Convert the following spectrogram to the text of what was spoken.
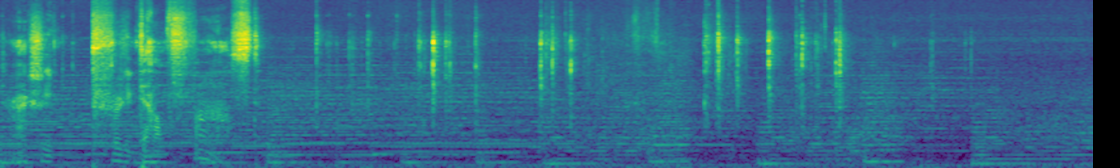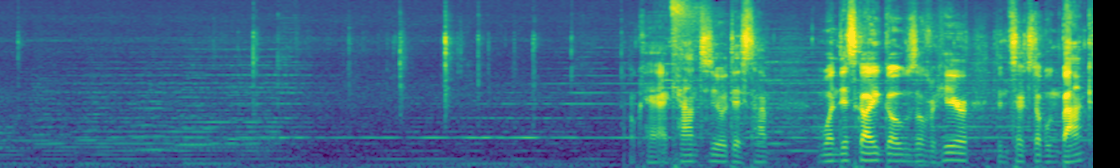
They're actually pretty damn fast. I can't do it this time. When this guy goes over here, then starts doubling back,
